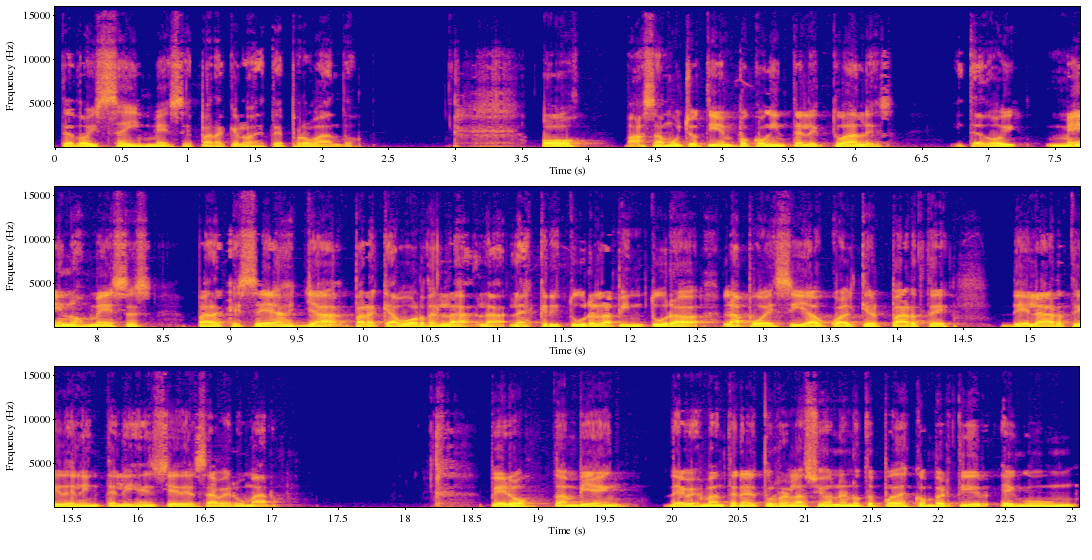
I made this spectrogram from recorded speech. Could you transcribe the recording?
Te doy seis meses para que los estés probando. O pasa mucho tiempo con intelectuales y te doy menos meses para que seas ya, para que abordes la, la, escritura, la pintura, la poesía o cualquier parte del arte y de la inteligencia y del saber humano. Pero también debes mantener tus relaciones, no te puedes convertir en un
